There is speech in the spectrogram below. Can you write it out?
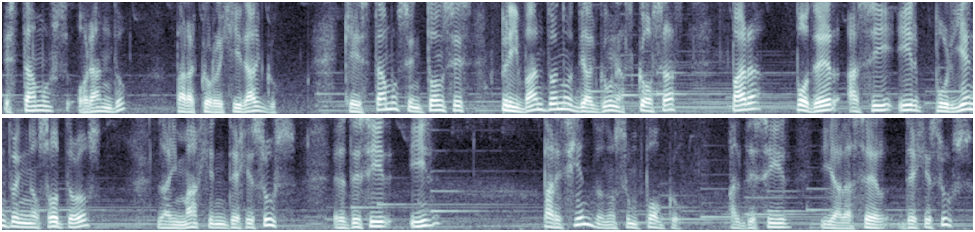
estamos orando para corregir algo, que estamos entonces privándonos de algunas cosas para poder así ir puliendo en nosotros la imagen de Jesús, es decir, ir pareciéndonos un poco al decir y al hacer de Jesús.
